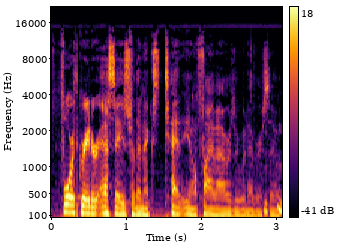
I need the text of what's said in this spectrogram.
fourth grader essays for the next ten, you know, five hours or whatever. So,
